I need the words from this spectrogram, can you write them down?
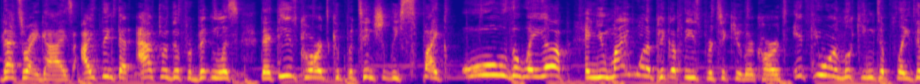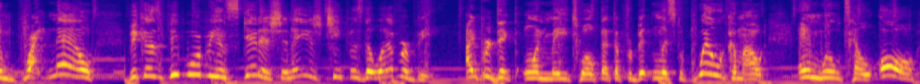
That's right, guys. I think that after the Forbidden List, that these cards could potentially spike all the way up, and you might want to pick up these particular cards if you are looking to play them right now, because people are being skittish and they as cheap as they'll ever be. I predict on May 12th that the Forbidden List will come out and will tell all,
